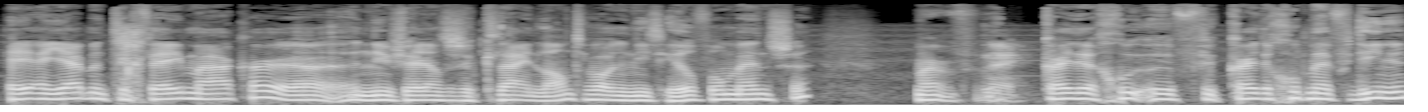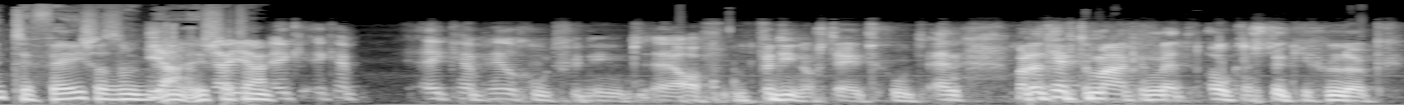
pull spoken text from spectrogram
Hey, en jij bent tv-maker. Uh, Nieuw-Zeeland is een klein land, er wonen niet heel veel mensen. Maar nee. kan, je er goed, uh, kan je er goed mee verdienen? TV, is dat een... Ja, is ja, dat ja een... ik, ik, heb, ik heb heel goed verdiend. Uh, of verdien nog steeds goed. En, maar dat heeft te maken met ook een stukje geluk.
